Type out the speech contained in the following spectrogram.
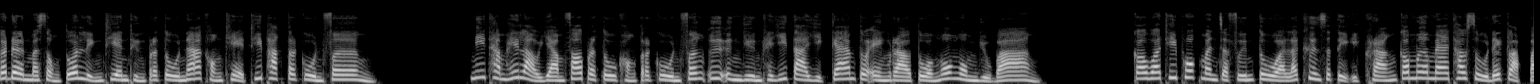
ก็เดินมาส่งต้วนหลิงเทียนถึงประตูหน้าของเขตที่พักตระกูลเฟิงนี่ทำให้เหล่ายามเฝ้าประตูของตระกูลเฟิงอื้ออึงยืนขยี้ตาหยิกแก้มตัวเองราวตัวโง่งมอยู่บ้าง ก็ว่าที่พวกมันจะฟื้นตัวและคืนสติอีกครั้งก็เมื่อแม่เท่าสู่ได้กลับไป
